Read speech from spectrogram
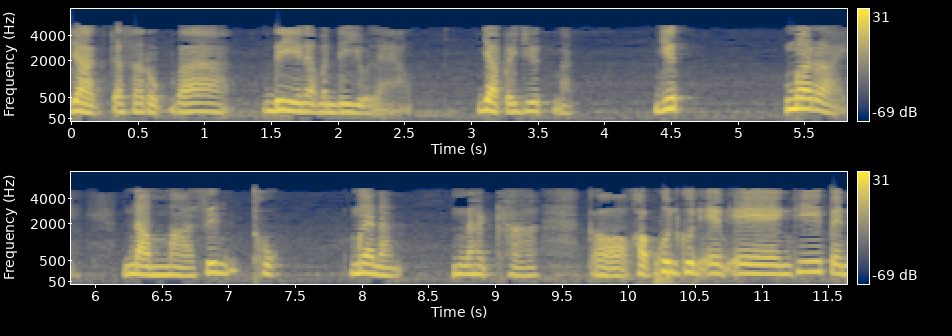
อยากจะสรุปว่าดีเนี่ยมันดีอยู่แล้ว อย่าไปยึดมัน ยึดเมื่อไหร่นำมาซึ่งทุกเมื่อนั้น นะคะ ก็ขอบคุณคุณเอมเองที่เป็น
